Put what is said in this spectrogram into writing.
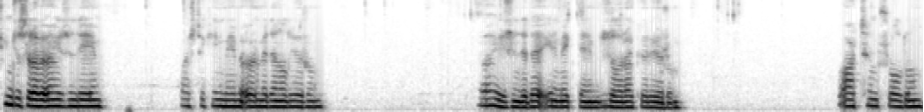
Üçüncü sıra ve ön yüzündeyim. Baştaki ilmeğimi örmeden alıyorum. Ön yüzünde de ilmeklerimi düz olarak örüyorum. Bu artırmış olduğum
